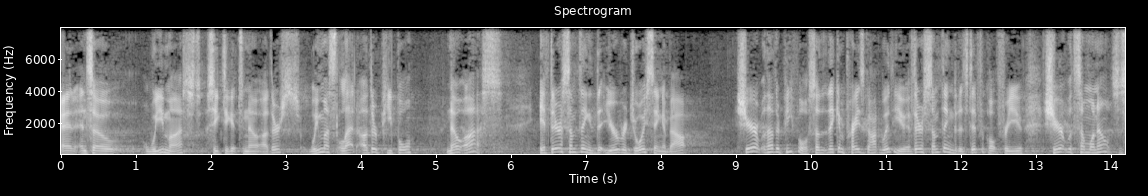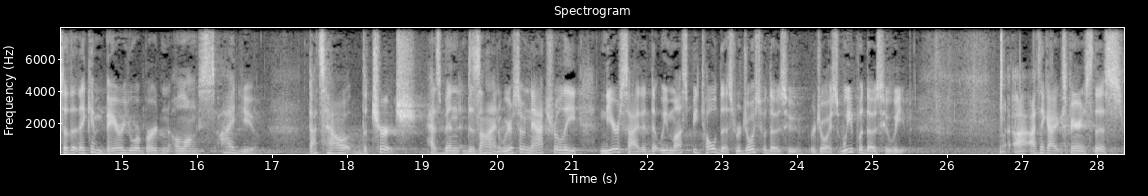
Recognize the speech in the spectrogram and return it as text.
And, and so we must seek to get to know others. We must let other people know us. If there's something that you're rejoicing about, Share it with other people so that they can praise God with you. If there's something that is difficult for you, share it with someone else so that they can bear your burden alongside you. That's how the church has been designed. We are so naturally nearsighted that we must be told this rejoice with those who rejoice, weep with those who weep. I, I think I experienced this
